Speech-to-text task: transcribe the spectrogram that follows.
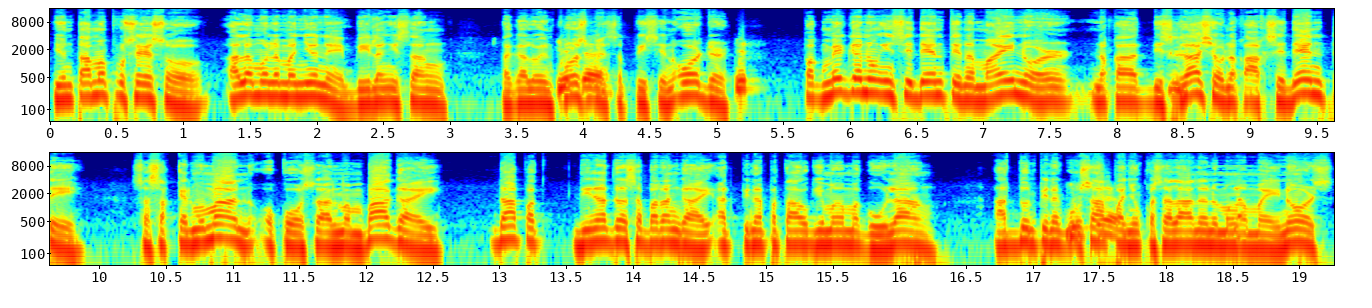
yung tamang proseso, alam mo naman yun eh, bilang isang Taga Law Enforcement sir. sa Peace and Order. Yes. Pag may ganong insidente na minor, naka-disgrasya o naka-aksidente, sasakyan mo man o kung saan man bagay, dapat dinadala sa barangay at pinapatawag yung mga magulang. At doon pinag-uusapan Yes, yung kasalanan ng mga minors.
